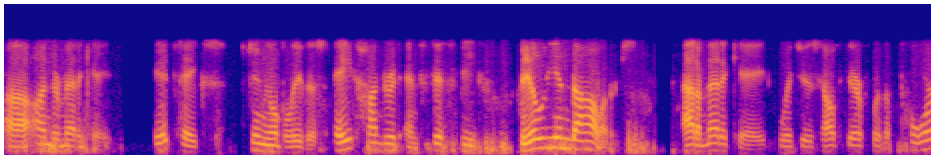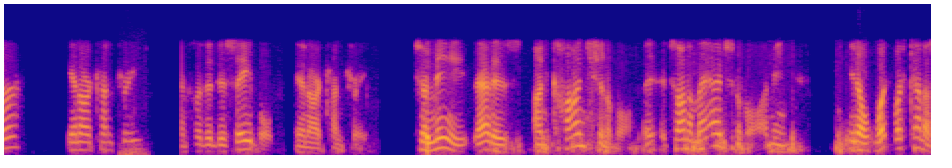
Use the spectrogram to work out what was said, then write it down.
uh, under Medicaid. It takes, Jim, you won't believe this, $850 billion out of Medicaid, which is health care for the poor in our country and for the disabled in our country. To me, that is unconscionable. It's unimaginable. I mean, you know, what, what kind of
